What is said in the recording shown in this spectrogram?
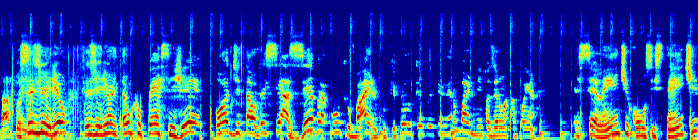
Tá vocês, diriam, vocês diriam então que o PSG pode talvez ser a zebra contra o Bayern? Porque pelo que eu tô entendendo, o Bayern vem fazendo uma campanha excelente, consistente,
